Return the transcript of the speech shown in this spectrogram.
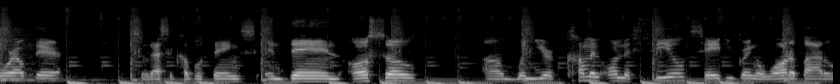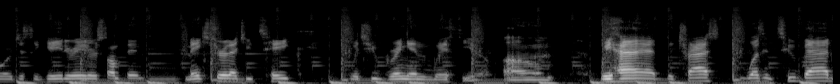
more out there. So that's a couple things. And then also, um, when you're coming on the field, say if you bring a water bottle or just a Gatorade or something, make sure that you take what you bring in with you. Um, we had the trash wasn't too bad,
